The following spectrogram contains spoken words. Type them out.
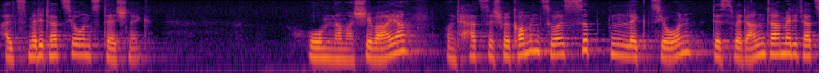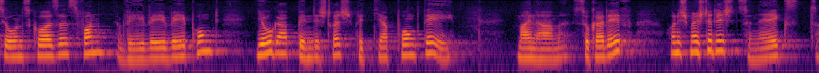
als Meditationstechnik. Om Namah Shivaya und herzlich willkommen zur siebten Lektion des Vedanta Meditationskurses von www.yoga-vidya.de. Mein Name Sukadev und ich möchte dich zunächst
